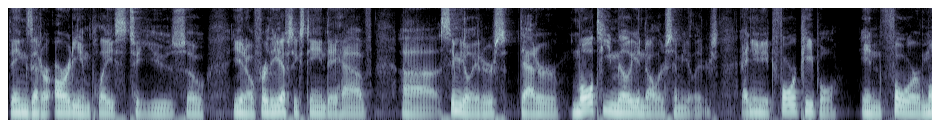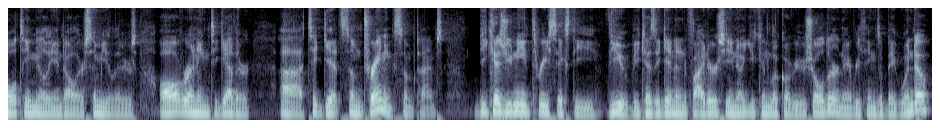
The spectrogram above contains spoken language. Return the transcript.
things that are already in place to use. So, you know, for the F 16, they have uh, simulators that are multi million dollar simulators, and you need four people in four multi million dollar simulators all running together uh, to get some training sometimes because you need 360 view. Because again in fighters you know you can look over your shoulder and everything's a big window.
